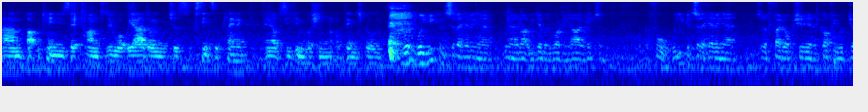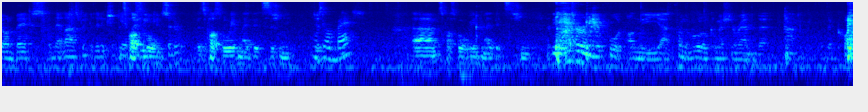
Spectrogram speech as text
Um, but we can use that time to do what we are doing, which is extensive planning and obviously demolition of damaged buildings. Will, will you consider having a, you know, like we did with Rodney Hide and Epsom before, will you consider having a sort of photo opportunity and a coffee with John Banks in that last week of the election It's campaign? Will possible. you consider it? It's possible we haven't made that decision yet. Just John Brash? Um, it's possible we haven't made that decision. The interim report on the, uh, from the Royal Commission around the, um, the quote,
